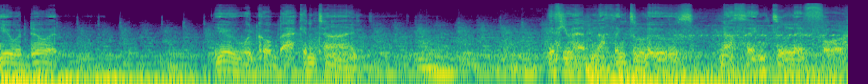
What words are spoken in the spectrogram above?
You would do it. You would go back in time. If you had nothing to lose, nothing to live for,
